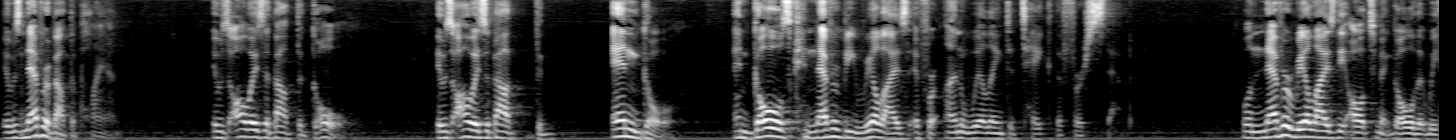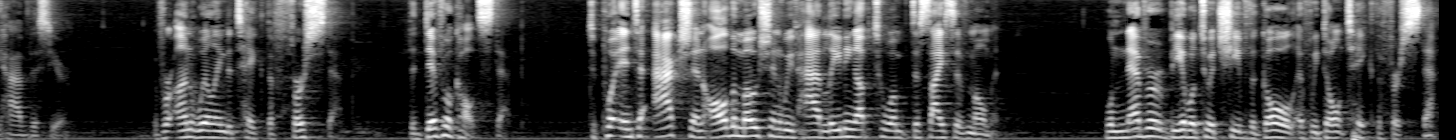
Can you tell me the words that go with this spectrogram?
It was never about the plan, it was always about the goal. It was always about the end goal. And goals can never be realized if we're unwilling to take the first step we'll never realize the ultimate goal that we have this year if we're unwilling to take the first step, the difficult step, to put into action all the motion we've had leading up to a decisive moment. We'll never be able to achieve the goal if we don't take the first step.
